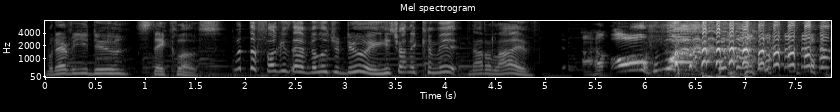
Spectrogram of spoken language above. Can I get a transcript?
whatever you do, stay close. What the fuck is that villager doing? He's trying to commit, not alive. I'll help. Oh! Why would you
